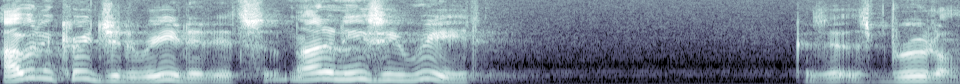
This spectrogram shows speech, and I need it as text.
I would encourage you to read it. It's not an easy read because it was brutal.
